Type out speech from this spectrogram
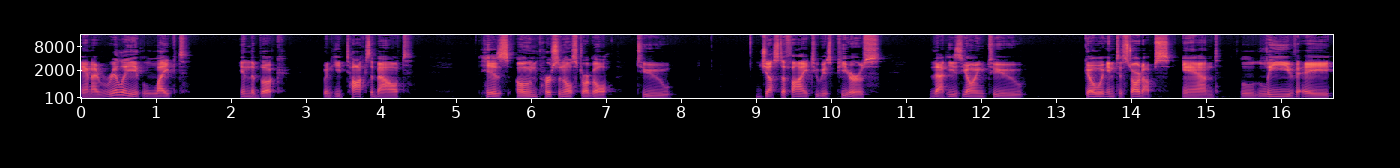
And I really liked in the book when he talks about his own personal struggle to justify to his peers that he's going to go into startups and leave a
